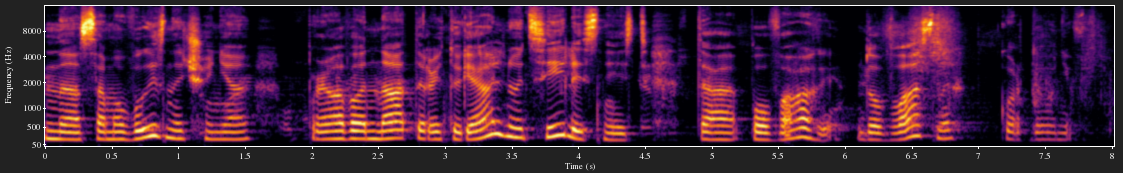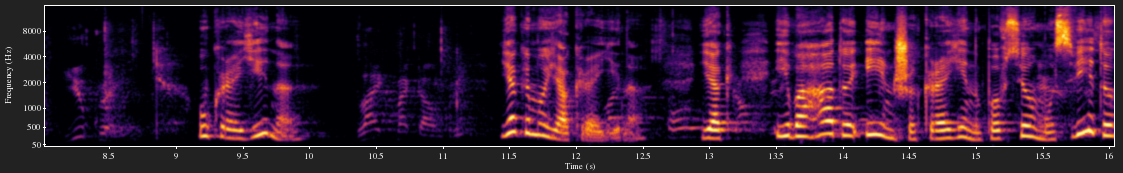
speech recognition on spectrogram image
на самовизначення, права на територіальну цілісність та поваги до власних кордонів. Україна як і моя країна, як і багато інших країн по всьому світу,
